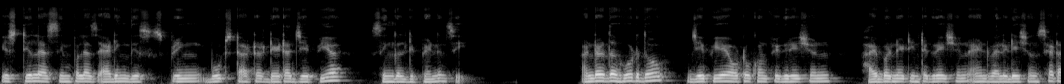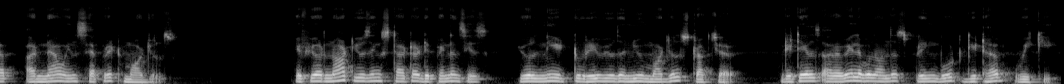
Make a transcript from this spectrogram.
is still as simple as adding this Spring Boot Starter Data JPA single dependency. Under the hood though, JPA auto configuration, Hibernate integration and validation setup are now in separate modules. If you are not using starter dependencies, you will need to review the new module structure. Details are available on the Spring Boot GitHub wiki.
